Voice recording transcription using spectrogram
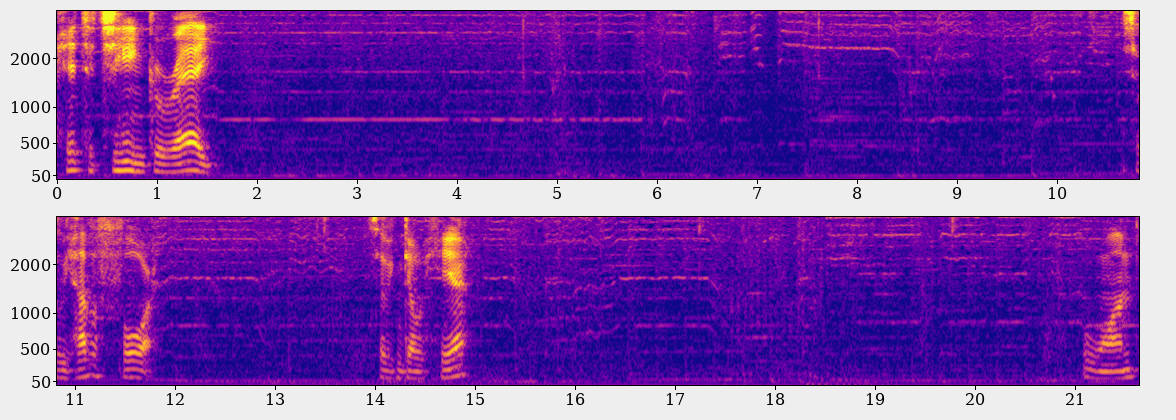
Hits a Jean Grey. So we have a four. So we can go here. One.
